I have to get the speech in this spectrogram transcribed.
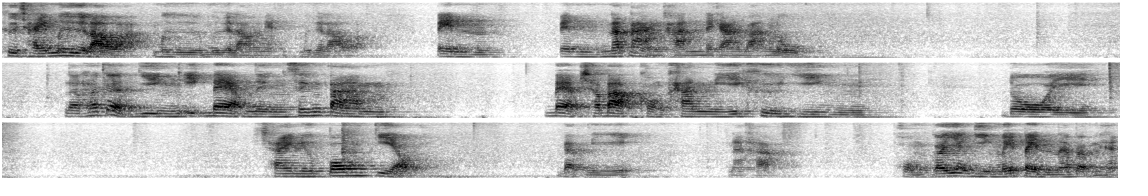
คือใช้มือเราอะ มือมือเราเนี่ย มือเราอะ เป็นเป็นหน้าต่างคันในการวางลูก แล้วถ้าเกิดยิงอีกแบบหนึ่งซึ่งตามแบบฉบับของคันนี้คือยิงโดย ใช้นิ้วโป้งเกี่ยวแบบนี้นะครับ ผมก็ยังยิงไม่เป็นนะแบบเนี้ย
